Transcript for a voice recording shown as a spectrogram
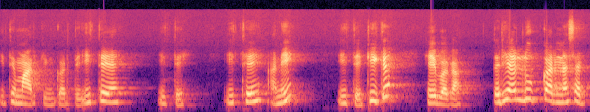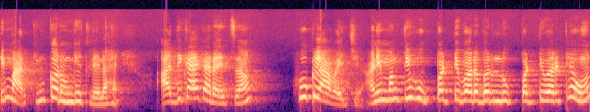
इथे मार्किंग करते. इथे इथे इथे आणि इथे. ठीक आहे? हे बघा. तर ह्या लूप करण्यासाठी मार्किंग करून घेतलेलं आहे. आधी काय करायचं? हुक लावायची. आणि मग ती हुकपट्टी बरोबर लूपपट्टीवर ठेवून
